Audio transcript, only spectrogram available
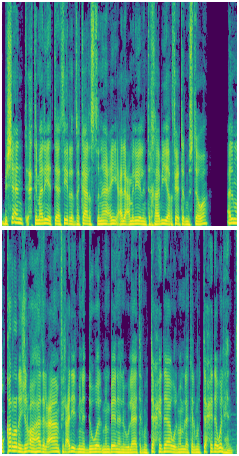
بشأن احتمالية تأثير الذكاء الاصطناعي على العملية الانتخابية رفيعة المستوى المقرر إجراءها هذا العام في العديد من الدول من بينها الولايات المتحدة والمملكة المتحدة والهند.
